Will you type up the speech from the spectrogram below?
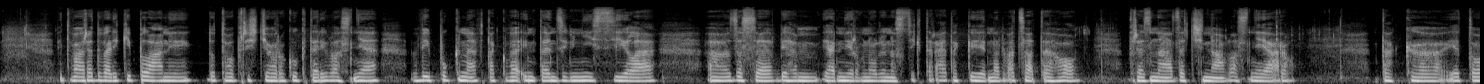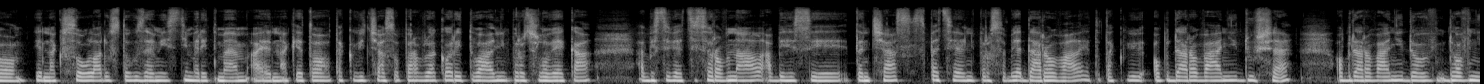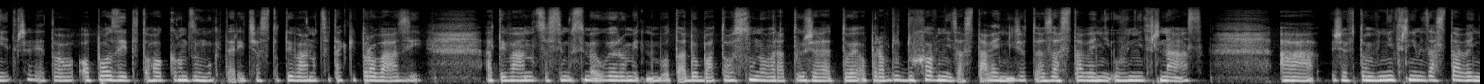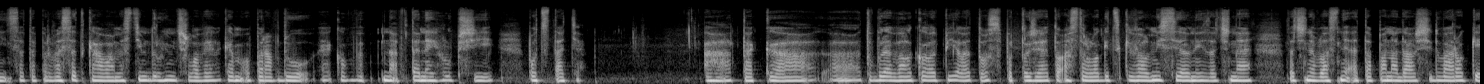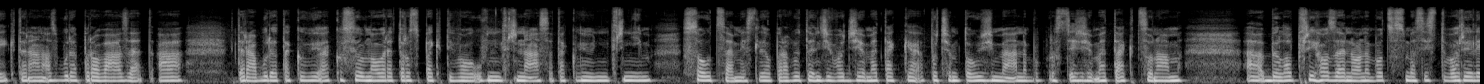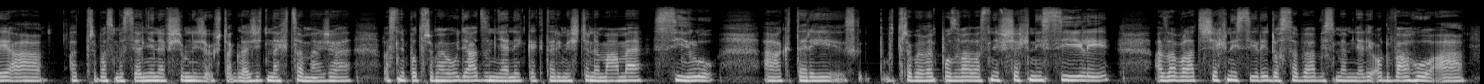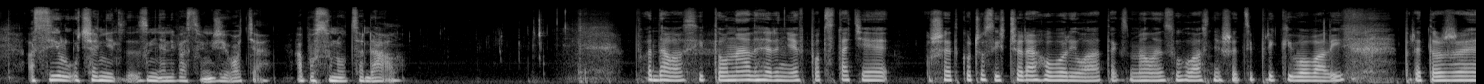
vytvářet veliký plány do toho příštího roku, který vlastně vypukne v takové intenzivní síle zase během jarní rovnodennosti, která je taky 21. března začíná vlastně jaro tak eh, je to jednak v souladu s tou zemí, s tím rytmem a jednak je to takový čas opravdu jako rituální pro člověka, aby si věci srovnal, aby si ten čas speciálně pro sebe daroval. Je to takový obdarování duše, obdarování do, dovnitř. Je to opozit toho konzumu, který často ty Vánoce taky provází. A ty Vánoce si musíme uvědomit, nebo ta doba toho slunovratu, že to je opravdu duchovní zastavení, že to je zastavení uvnitř nás a že v tom vnitřním zastavení se teprve setkáváme s tím druhým člověkem opravdu jako v, v té nejhlubší podstatě. A tak a, a to bude velkolepý letos, protože je to astrologicky velmi silný. Začne, začne vlastně etapa na další dva roky, která nás bude provázet a která bude takový jako silnou retrospektivou uvnitř nás a takovým vnitřním soudcem, jestli opravdu ten život žijeme tak, po čem toužíme, nebo prostě žijeme tak, co nám bylo přihozeno, nebo co jsme si stvořili a a třeba jsme si ani nevšimli, že už takhle žít nechceme, že vlastně potřebujeme udělat změny, ke kterým ještě nemáme sílu a který potřebujeme pozvat vlastně všechny síly a zavolat všechny síly do sebe, aby jsme měli odvahu a, a sílu učenit změny ve svém životě a posunout se dál. Povedala si to nádherne. V podstate všetko, čo si včera hovorila, tak sme len súhlasne všetci prikyvovali, pretože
